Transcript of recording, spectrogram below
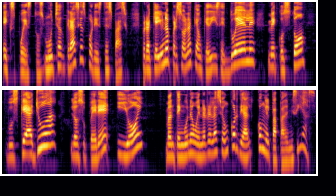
expuestos. Muchas gracias por este espacio. Pero aquí hay una persona que aunque dice, duele, me costó, busqué ayuda, lo superé y hoy mantengo una buena relación cordial con el papá de mis hijas.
